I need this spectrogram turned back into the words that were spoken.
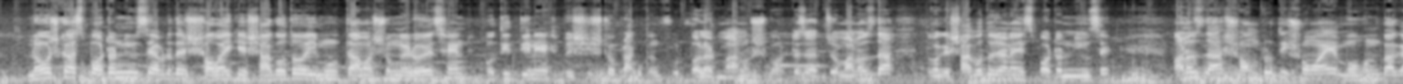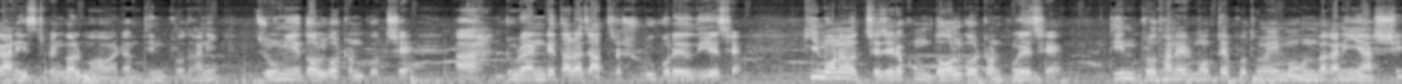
নমস্কার, স্পটন নিউজে আপনাদের সবাইকে স্বাগত। এই মুহূর্তে আমার সঙ্গে রয়েছেন অতীত দিনের বিশিষ্ট প্রাক্তন ফুটবলার মানুষ ভট্টাচার্য। মানসদা তোমাকে স্বাগত জানাই স্পটন নিউজে। মানসদা সম্প্রতি সময়ে মোহনবাগান ইস্টবেঙ্গল মহামেডান তিন প্রধানই জমিয়ে দল গঠন করছে। ডুরান্ডে তারা যাত্রা শুরু করে দিয়েছে। কি মনে হচ্ছে, যেরকম দল গঠন হয়েছে তিন প্রধানের মধ্যে প্রথমেই মোহনবাগানই আসছি।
